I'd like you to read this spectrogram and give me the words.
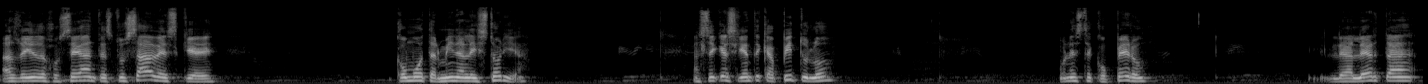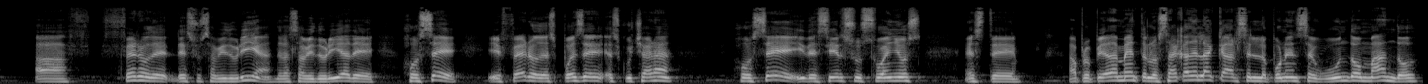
has leído de José antes, tú sabes que cómo termina la historia. Así que el siguiente capítulo, un este copero le alerta a Fero de, su sabiduría, de la sabiduría de José. Y Fero, después de escuchar a José y decir sus sueños este, apropiadamente, lo saca de la cárcel y lo pone en segundo mando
